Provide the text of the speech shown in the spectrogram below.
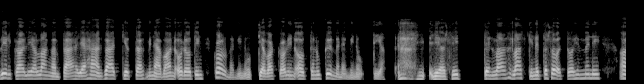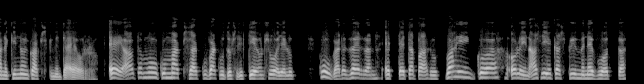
virkailijan langan päähän ja hän väitti, että minä vaan odotin kolme minuuttia, vaikka olin ottanut kymmenen minuuttia. Ja sitten laskin, että soittoihin meni ainakin noin 20 euroa. Ei auta muu kuin maksaa, kun vakuutusyhtiö on suojellut kuukauden verran, ettei tapahdu vahinkoa. Olin asiakas kymmenen vuotta,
